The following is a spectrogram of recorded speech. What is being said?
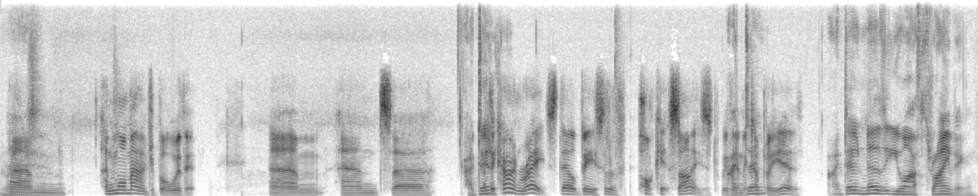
right. um, and more manageable with it. Um, and uh, at the current rates, they'll be sort of pocket sized within a couple of years. I don't know that you are thriving.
